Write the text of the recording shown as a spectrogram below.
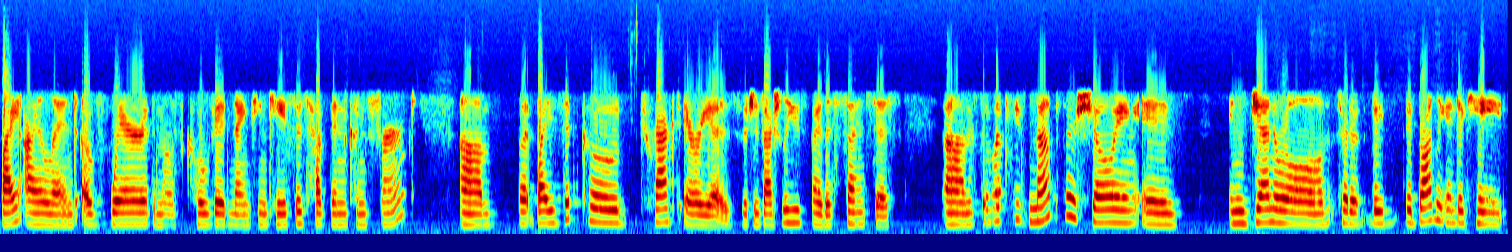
by island of where the most COVID 19 cases have been confirmed. Um, but by zip code tracked areas, which is actually used by the census. Um, so what these maps are showing is in general, sort of, they, they broadly indicate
